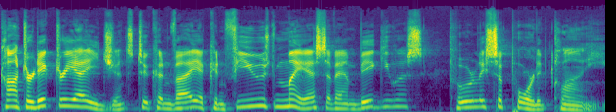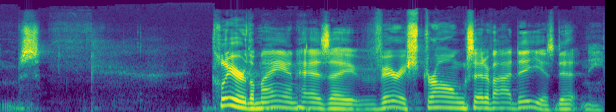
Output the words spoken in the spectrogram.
contradictory agents to convey a confused mess of ambiguous, poorly supported claims. Clear the man has a very strong set of ideas, doesn't he?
